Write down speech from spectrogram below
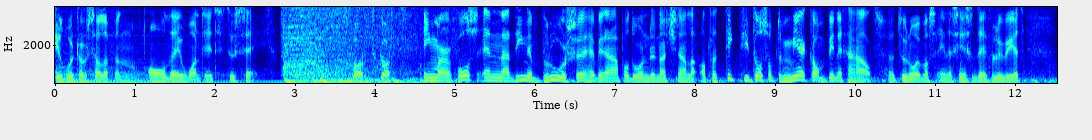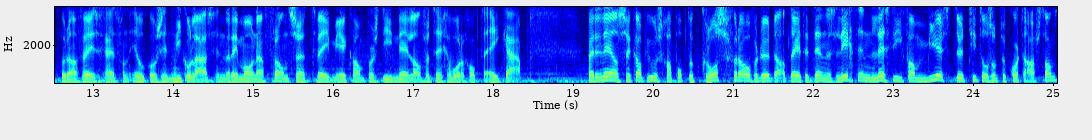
Gilbert O'Sullivan, All They Wanted to Say. Sport kort. Ingmar Vos en Nadine Broersen hebben in Apeldoorn de nationale atletiektitels op de meerkamp binnengehaald. Het toernooi was enigszins gedevalueerd door de afwezigheid van Ilko Sint-Nicolaas en Ramona Fransen, twee meerkampers die Nederland vertegenwoordigen op de EK. Bij de Nederlandse kampioenschap op de cross veroverden de atleten Dennis Licht en Leslie van Miert de titels op de korte afstand.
